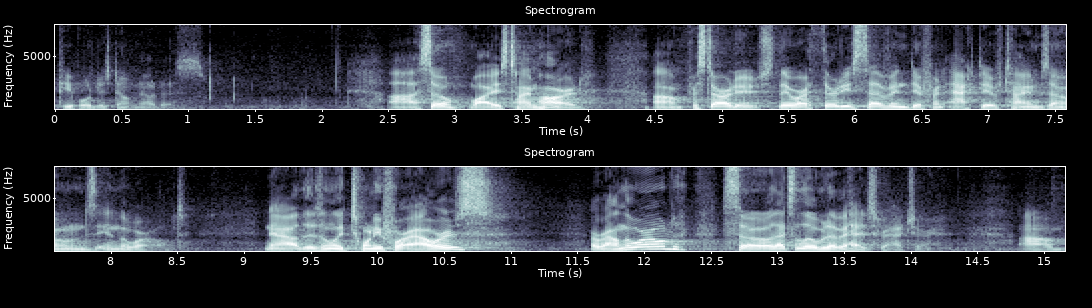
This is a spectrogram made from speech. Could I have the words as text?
people just don't notice. Uh, so why is time hard? Um, for starters, there are 37 different active time zones in the world. Now, there's only 24 hours around the world, so that's a little bit of a head scratcher. Um,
